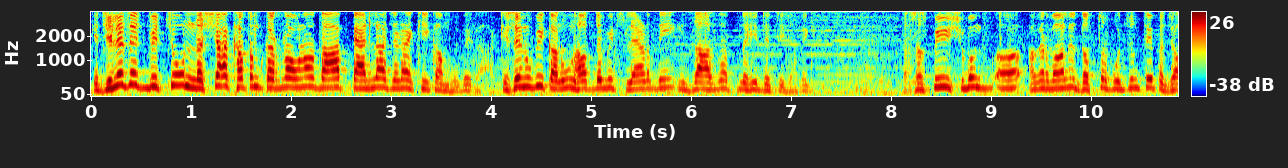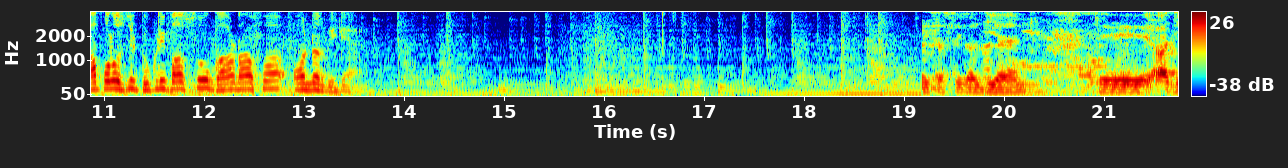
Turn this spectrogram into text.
ਕਿ ਜ਼ਿਲ੍ਹੇ ਦੇ ਵਿੱਚੋਂ ਨਸ਼ਾ ਖਤਮ ਕਰਨਾ ਉਹਨਾਂ ਦਾ ਪਹਿਲਾ ਜਿਹੜਾ ਕੀ ਕੰਮ ਹੋਵੇਗਾ। ਕਿਸੇ ਨੂੰ ਵੀ ਕਾਨੂੰਨ ਹੱਥ ਦੇ ਵਿੱਚ ਲੈਣ ਦੀ ਇਜਾਜ਼ਤ ਨਹੀਂ ਦਿੱਤੀ ਜਾਵੇਗੀ। ਐਸਐਸਪੀ ਸ਼ੁਭਮ ਅ, ਅਗਰਵਾਲ ਨੇ ਦਫ਼ਤਰ ਪੁੱਜਣ ਤੇ ਪੰਜਾਬ ਪੁਲਿਸ ਦੀ ਟੁਕੜੀ ਪਾਸੋਂ ਗਾਰਡ ਆਫ ਆਨਰ ਵੀ ਲਿਆ ਜੀ ਸਤਿ ਸ਼੍ਰੀ ਅਕਾਲ ਜੀ ਆਇਆਂ ਨੂੰ। ਤੇ ਅੱਜ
